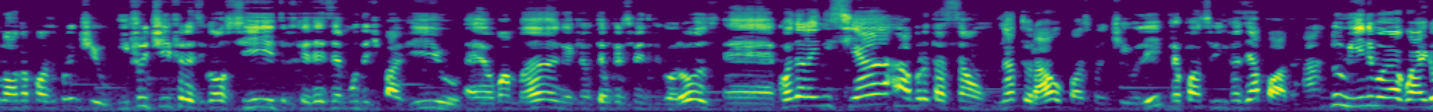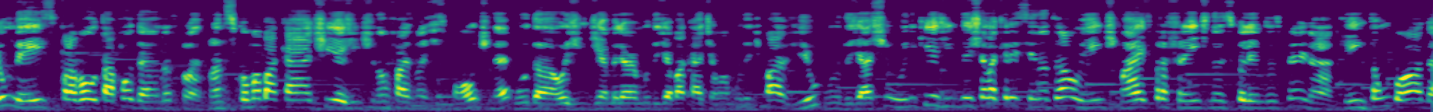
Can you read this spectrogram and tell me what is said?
logo após o plantio plantio. E frutíferas igual citros, que às vezes é muda de pavio, é uma manga que tem um crescimento vigoroso, é, quando ela iniciar a brotação natural pós-plantio ali, eu posso vir fazer a poda. Tá? No mínimo eu aguardo um mês para voltar podando as plantas. Plantas como abacate a gente não faz mais desponte, né? Muda hoje em dia a melhor muda de abacate é uma muda de pavio, muda de haste única e a gente deixa ela crescer naturalmente. Mais para frente nós escolhemos as pernadas. Então poda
